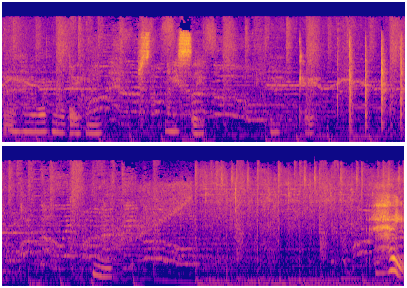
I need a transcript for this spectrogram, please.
Been working all day. Um, just let me sleep. Okay. Hmm. Hey,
